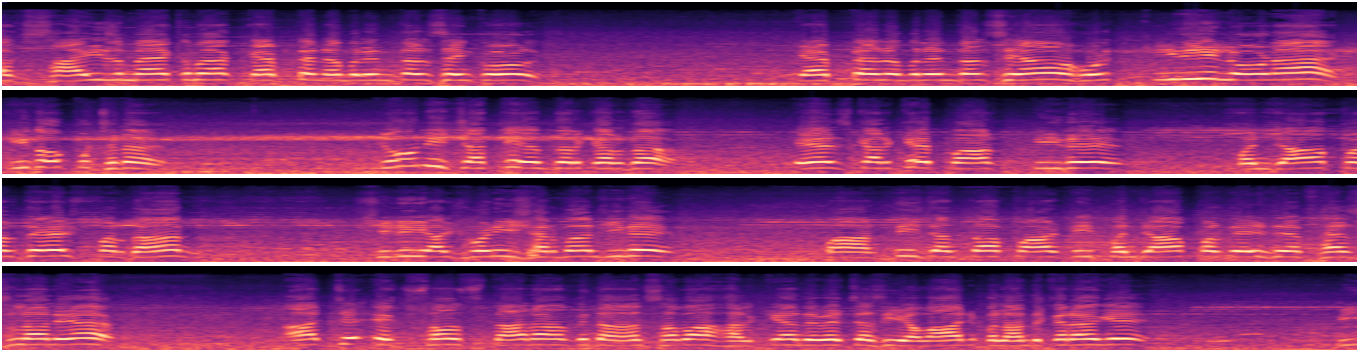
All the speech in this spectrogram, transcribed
ਐਕਸਾਈਜ਼ ਮਹਿਕਮਾ ਕੈਪਟਨ ਅਮਰਿੰਦਰ ਸਿੰਘ ਕੋਲ। ਕੈਪਟਨ ਅਮਰਿੰਦਰ ਸਿੰਘ ਹੁਣ ਕਿਹਦੀ ਲੋੜ ਹੈ ਕਿਹਦੋਂ ਪੁੱਛਣਾ ਕਿਉਂ ਨਹੀਂ ਚੱਕ ਕੇ ਅੰਦਰ ਕਰਦਾ? ਇਸ ਕਰਕੇ ਪਾਰਟੀ ਦੇ ਪੰਜਾਬ ਪ੍ਰਦੇਸ਼ ਪ੍ਰਧਾਨ ਸ਼੍ਰੀ ਅਸ਼ਵਨੀ ਸ਼ਰਮਾ ਜੀ ਨੇ ਭਾਰਤੀ ਜਨਤਾ ਪਾਰਟੀ ਪੰਜਾਬ ਪ੍ਰਦੇਸ਼ ਨੇ ਫੈਸਲਾ ਲਿਆ। ਅੱਜ 117 ਵਿਧਾਨ ਸਭਾ ਹਲਕਿਆਂ ਦੇ ਵਿੱਚ ਅਸੀਂ ਆਵਾਜ਼ ਬੁਲੰਦ ਕਰਾਂਗੇ ਵੀ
